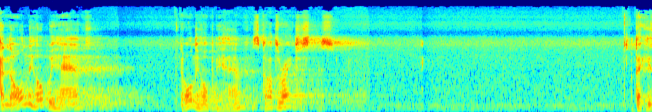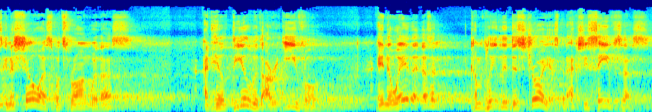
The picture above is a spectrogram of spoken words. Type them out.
And the only hope we have, the only hope we have is God's righteousness. that He's going to show us what's wrong with us, and He'll deal with our evil in a way that doesn't completely destroy us, but actually saves us.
